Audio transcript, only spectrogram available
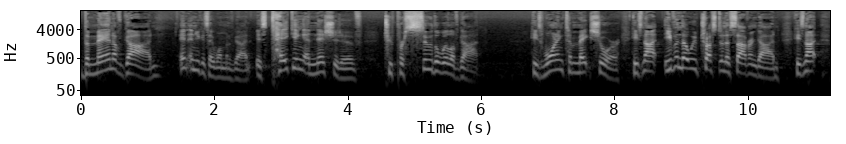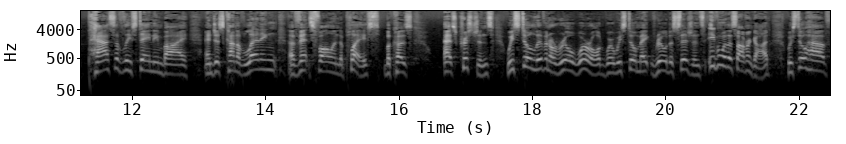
the man of God, and, and you can say woman of God, is taking initiative to pursue the will of God. He's wanting to make sure. He's not, even though we've trusted in a sovereign God, he's not passively standing by and just kind of letting events fall into place because as Christians, we still live in a real world where we still make real decisions, even with a sovereign God. We still have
